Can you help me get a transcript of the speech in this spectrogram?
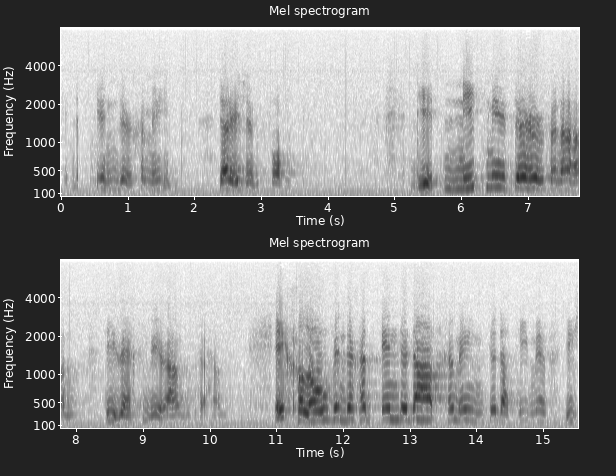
In de kindergemeente. Daar is een volk. Die het niet meer durven aan. Die weg meer aan te gaan. Ik geloof in de, inderdaad gemeente dat die, die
